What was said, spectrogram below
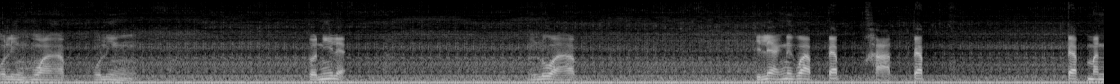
โอลิงหัวครับโอลิงตัวนี้แหละมันรั่วครับ ทีแรกนึกว่าแป๊บขาดแป๊บแป๊บมัน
